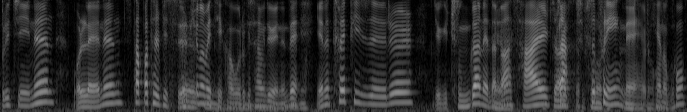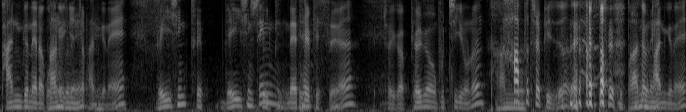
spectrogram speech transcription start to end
bridge는 원래는 stop bar tailpiece, 네, Tune-O-Matic하고 음, 이렇게 음, 사용되어 있는데 음, 음. 얘는 trapeze를 여기 중간에다가 네. 살짝 쫙 스프링 네. 이렇게 해놓고 반그네라고 반그네. 얘기했죠 반그네 racing trap racing 싱, 네. tailpiece 저희가 별명을 붙이기로는 반그. half trapeze 네. 반그네. 반그네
